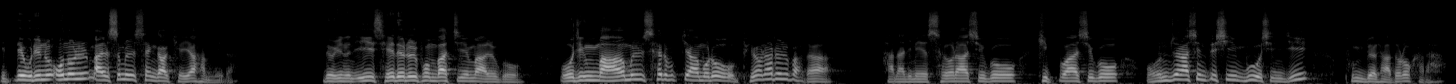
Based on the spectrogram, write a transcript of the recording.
이때 우리는 오늘 말씀을 생각해야 합니다. 너희는 이 세대를 본받지 말고 오직 마음을 새롭게 함으로 변화를 받아 하나님의 선하시고 기뻐하시고 온전하신 뜻이 무엇인지 분별하도록 하라.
